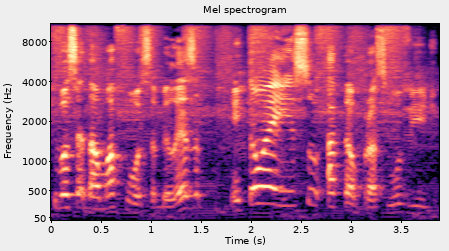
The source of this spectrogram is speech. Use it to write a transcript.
que você dá uma força, beleza? Então é isso, até o próximo vídeo.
